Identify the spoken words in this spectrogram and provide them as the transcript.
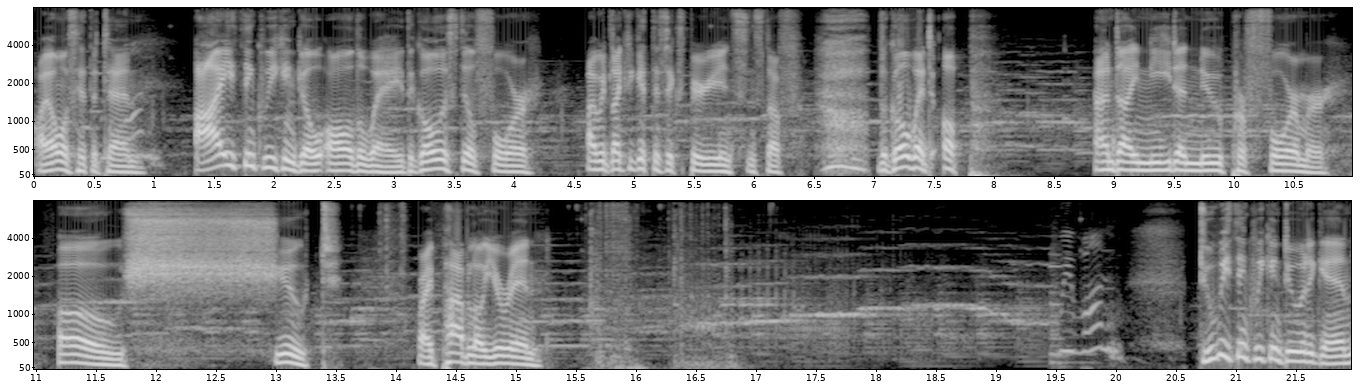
I almost hit the 10. I think we can go all the way. The goal is still 4. I would like to get this experience and stuff. the goal went up. And I need a new performer. Oh, shoot. Right, Pablo, you're in. Do we think we can do it again?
